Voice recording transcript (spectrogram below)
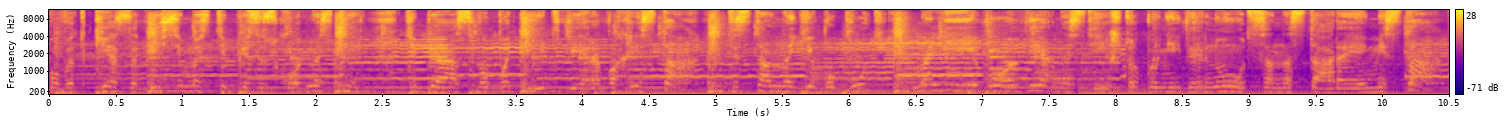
поводке зависимости, безысходности Тебя освободит вера во Христа. Ты стал на его путь, моли его о верности Чтобы не вернуться на старые места.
